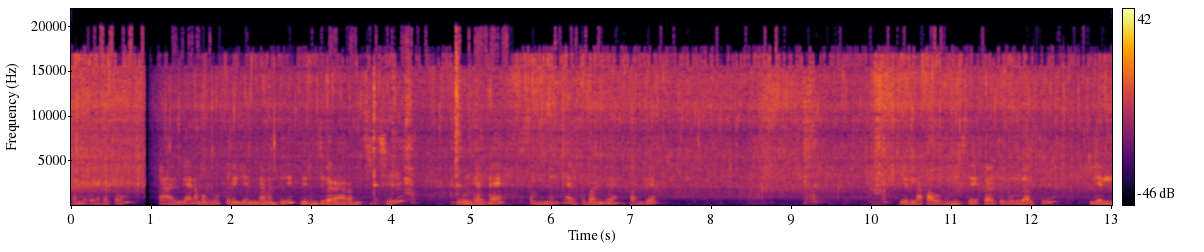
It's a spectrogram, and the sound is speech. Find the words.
கொஞ்சம் வேகட்டும். பாருங்கள் நம்ம ஊற்றுன எண்ணெய் வந்து பிரிஞ்சு வர ஆரம்பிச்சிச்சு. ஊறுகாயில் செம்மையாக இருக்குது பாருங்கள் பாருங்கள் எல்லா பவுடருமே சேர்த்தாச்சு ஊறுகாய்க்கு எள்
